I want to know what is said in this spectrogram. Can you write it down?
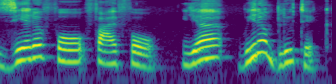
0454. Yeah, we don't blue tick.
